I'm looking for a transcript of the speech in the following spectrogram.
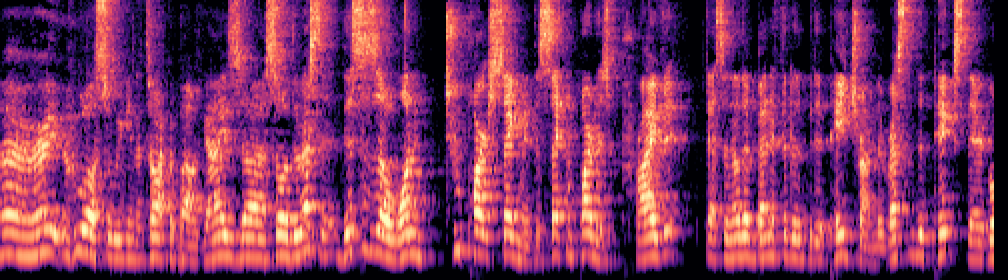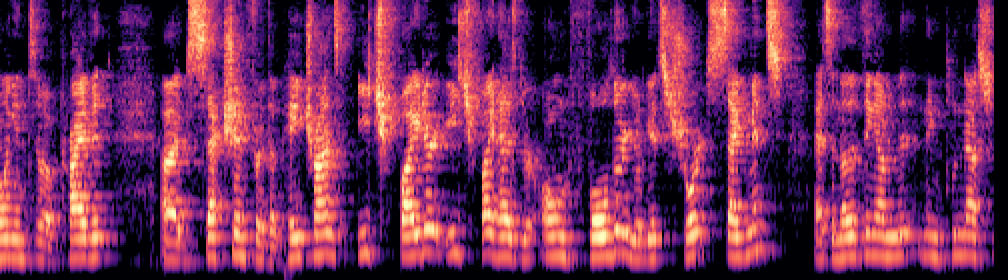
All right, who else are we going to talk about, guys? Uh, so the rest of this is a one two part segment. The second part is private that's another benefit of the Patreon. The rest of the picks, they're going into a private uh, section for the patrons. Each fighter, each fight has their own folder. You'll get short segments. That's another thing I'm including us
